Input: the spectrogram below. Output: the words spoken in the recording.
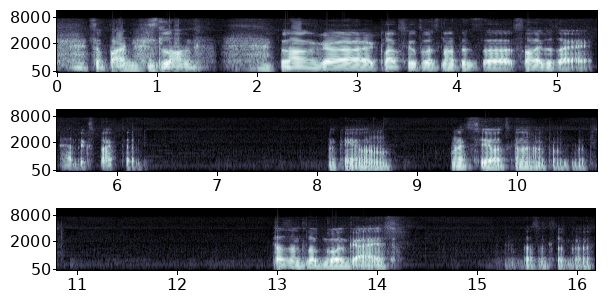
so partner's long long uh, club suit was not as uh, solid as I had expected. Okay, well, let's see what's gonna happen. Doesn't look good, guys. Doesn't look good.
